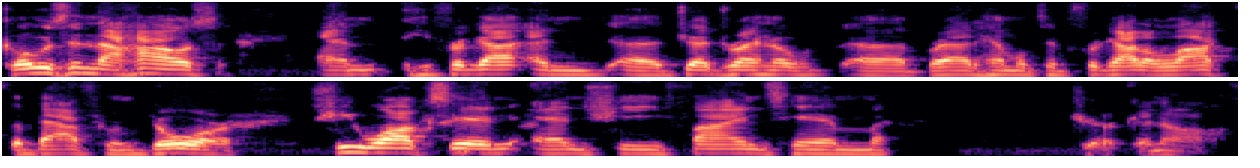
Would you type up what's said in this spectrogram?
goes in the house and he forgot and uh, judge reinhold uh, brad hamilton forgot to lock the bathroom door. She walks in and she finds him jerking off.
